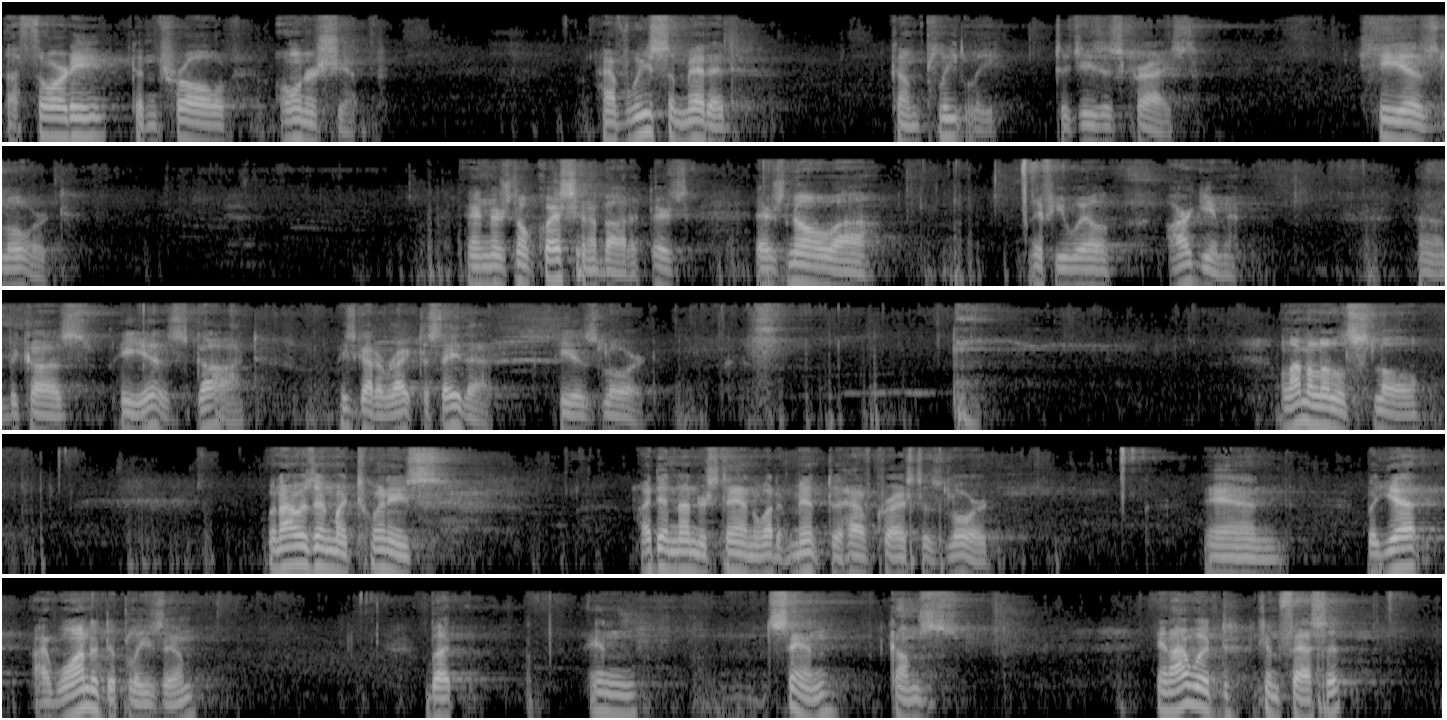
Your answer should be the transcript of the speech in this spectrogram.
authority, control, ownership. Have we submitted completely to Jesus Christ? He is Lord. And there's no question about it. There's, there's no, uh, if you will, argument uh, because He is God. He's got a right to say that. He is Lord. Well, I'm a little slow. When I was in my 20s, I didn't understand what it meant to have Christ as Lord. And but yet I wanted to please him. But in sin comes and I would confess it,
